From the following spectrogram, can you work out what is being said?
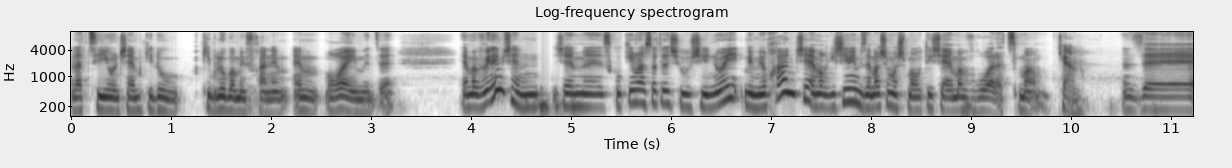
לציון שהם כאילו קיבלו במבחן, הם, הם רואים את זה. הם מבינים שהם, שהם אה, זקוקים לעשות איזשהו שינוי, במיוחד שהם מרגישים אם זה משהו משמעותי שהם עברו על עצמם. כן. אז אה,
